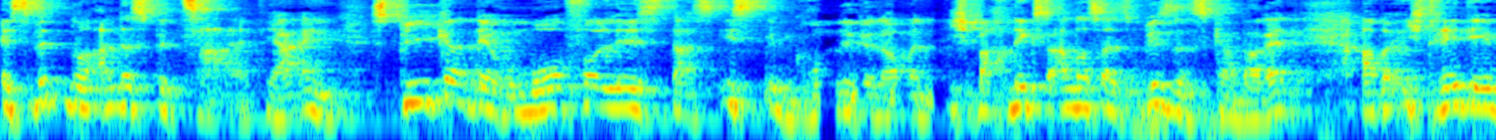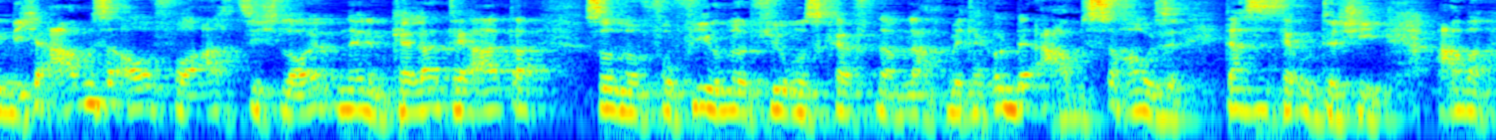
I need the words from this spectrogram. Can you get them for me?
Es wird nur anders bezahlt. Ja, ein Speaker, der humorvoll ist, das ist im Grunde genommen, ich mache nichts anderes als Business-Kabarett, aber ich trete eben nicht abends auf vor 80 Leuten in einem Kellertheater, sondern vor 400 Führungskräften am Nachmittag und bin abends zu Hause. Das ist der Unterschied. Aber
